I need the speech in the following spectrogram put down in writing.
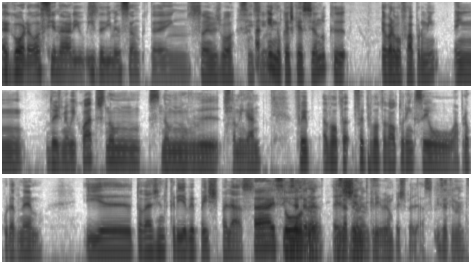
Agora, o Oceanário e da dimensão que tem. Só em Lisboa. Sim, Ah, sim. e nunca esquecendo que, agora vou falar por mim, em 2004, se não, me- se não, me, se não me engano, foi, a volta, foi por volta da altura em que saiu à procura de Nemo. E eh, toda a gente queria ver peixe palhaço. Ah, sim, toda exatamente. a exatamente. gente queria ver um peixe palhaço. Exatamente.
